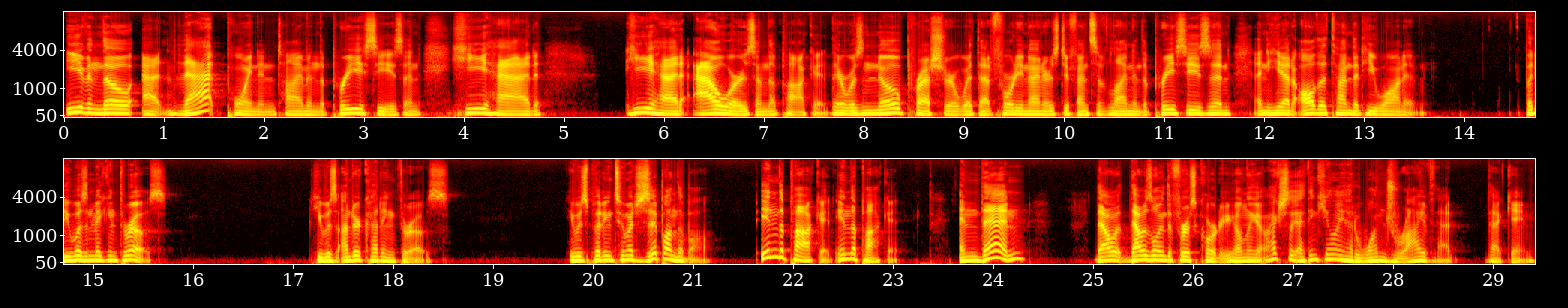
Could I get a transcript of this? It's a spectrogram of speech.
even though at that point in time in the preseason, he had he had hours in the pocket. There was no pressure with that 49ers defensive line in the preseason, and he had all the time that he wanted. But he wasn't making throws. He was undercutting throws. He was putting too much zip on the ball. In the pocket, in the pocket. And then that was, that was only the first quarter. He only got, actually I think he only had one drive that that game.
